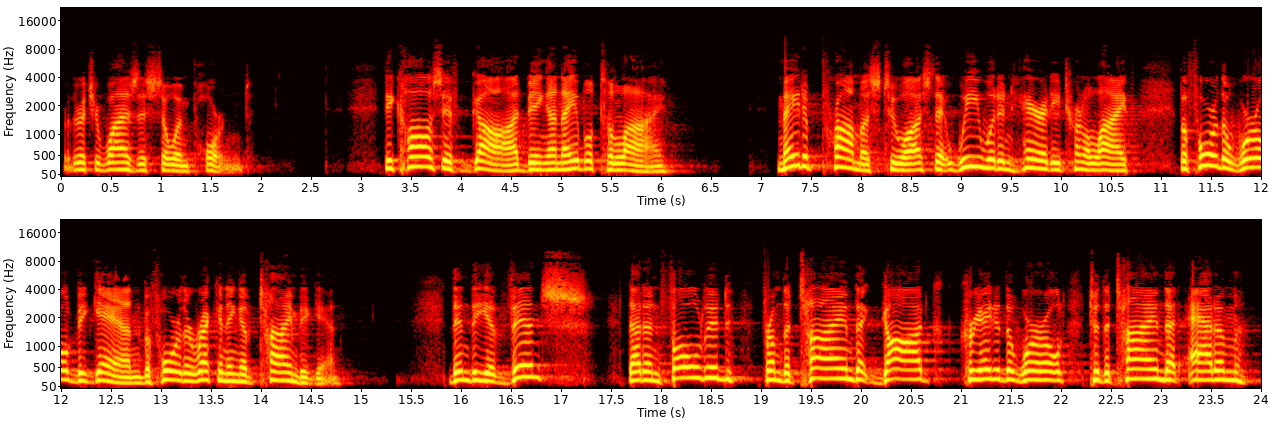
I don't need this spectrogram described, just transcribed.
Brother Richard, why is this so important? Because if God, being unable to lie, made a promise to us that we would inherit eternal life before the world began, before the reckoning of time began, then the events that unfolded from the time that God created the world to the time that Adam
